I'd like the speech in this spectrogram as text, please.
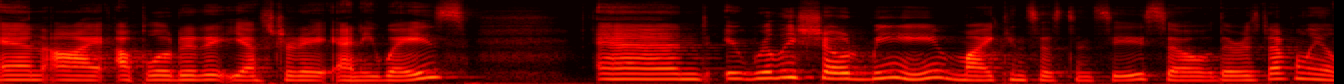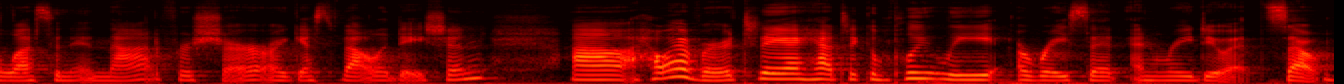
and I uploaded it yesterday anyways and it really showed me my consistency. So there was definitely a lesson in that for sure, I guess validation. Uh, however, today I had to completely erase it and redo it. So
